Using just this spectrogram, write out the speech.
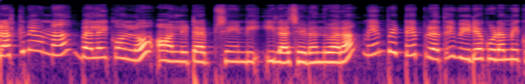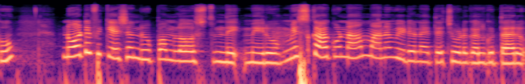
ప్రక్కనే ఉన్న బెల్ ఐకాన్లో ఆల్ని ట్యాప్ చేయండి. ఇలా చేయడం ద్వారా మేము పెట్టే ప్రతి వీడియో కూడా మీకు నోటిఫికేషన్ రూపంలో వస్తుంది. మీరు మిస్ కాకుండా మన వీడియోనైతే చూడగలుగుతారు.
